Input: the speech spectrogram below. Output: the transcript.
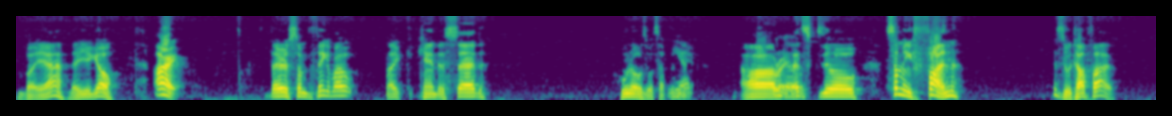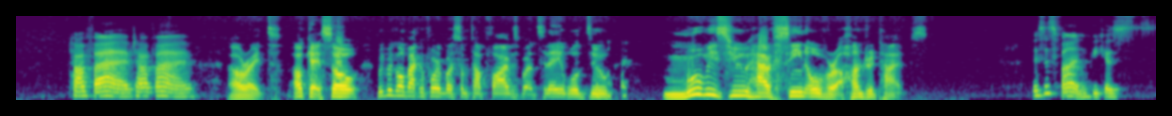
But yeah, there you go. All right, there's something to think about. Like Candyce said, who knows what's up in Yep. there? All right, let's do something fun. Let's do a top five. Top five, top five. All right. Okay, so we've been going back and forth about some top fives, but today we'll do movies you have seen over a hundred times. This is fun because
